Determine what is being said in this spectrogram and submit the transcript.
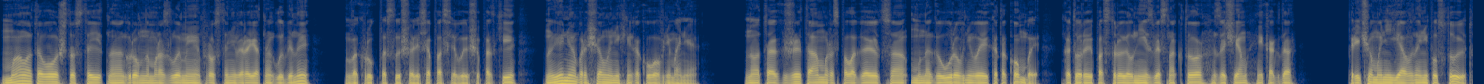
мало того, что стоит на огромном разломе просто невероятной глубины, вокруг послышались опасливые шепотки — но я не обращал на них никакого внимания. Но также там располагаются многоуровневые катакомбы, которые построил неизвестно кто, зачем и когда. Причем они явно не пустуют,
